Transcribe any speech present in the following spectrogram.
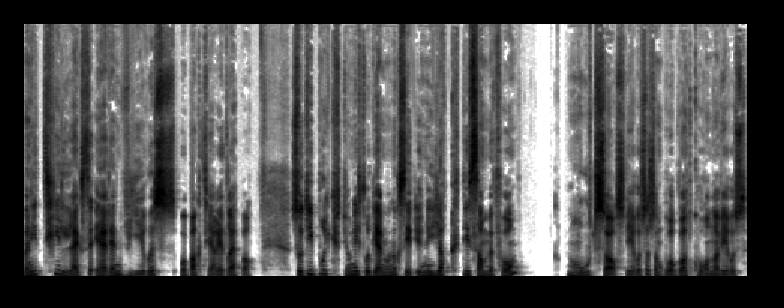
Men i tillegg så er det en virus- og bakteriedreper. Så de brukte jo nitrogenmonoksid i nøyaktig samme form mot sars-viruset, som òg var et koronavirus.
